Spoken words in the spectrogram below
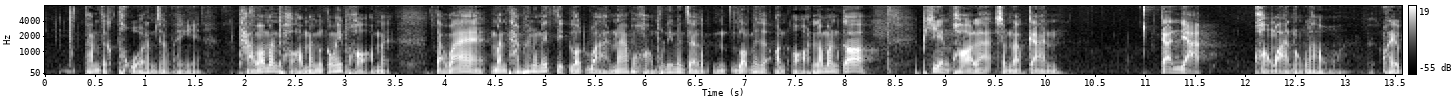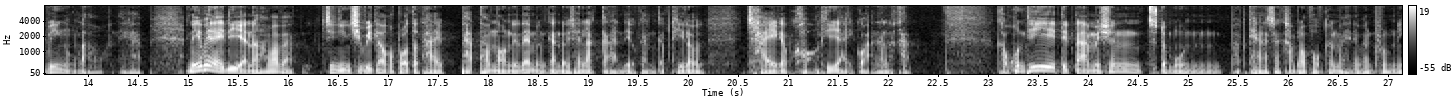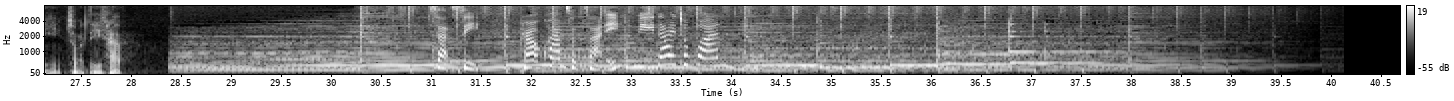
ทำจากถั่วทำจากอะไรเงี้ยถามว่ามันผอมไหมมันก็ไม่ผอมอะแต่ว่ามันทำให้เราไม่ติดรสหวานมากเพราะของพวกนี้มันจะรสมันจะอ่อนๆ แล้วมันก็เพียงพอละสำหรับการการอยากของหวานของเรา craving ของเรานะครับอันนี้เป็นไอเดียนะว่าแบบจริง ๆ ชีวิตเราก็โปรโตไทป์ทำนองนี้ได้เหมือนกันโดยใช้หลักการเดียวกันกับที่เราใช้กับของที่ใหญ่กว่านั่นแหละครับ ขอบคุณที่ติดตาม Mission to the Moon Podcast นะครับเราพบกันใหม่ในวันพรุ่งนี้ สวัสดีครับสัสิเพราะความสดใสมีได้ทุกวัน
